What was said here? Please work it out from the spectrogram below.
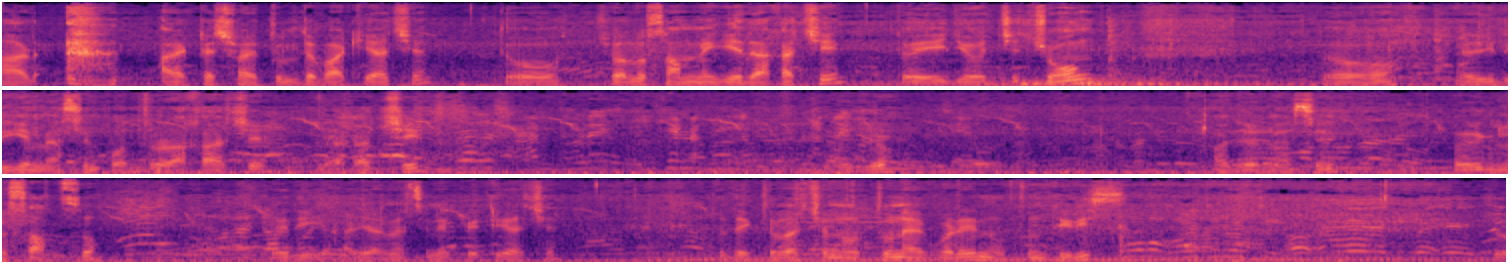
আর আরেকটা ছয় তুলতে বাকি আছে। তো চলো সামনে গিয়ে দেখাচ্ছি। তো এই যে হচ্ছে চোং তো এইদিকে মেশিনপত্র রাখা আছে। দেখাচ্ছি। যে হাজার মেশিন ওইগুলো সাতশো এদিকে হাজার মেশিনে পেটি আছে। তো দেখতে পাচ্ছ নতুন একবারে, নতুন তিরিশ। তো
